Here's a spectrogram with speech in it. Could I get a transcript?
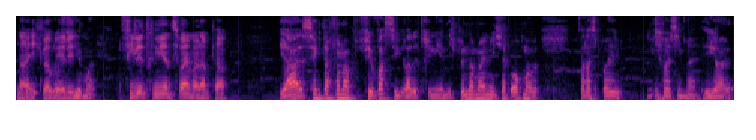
Nein, ich glaube eher, viermal. viele trainieren zweimal am Tag. Ja, es hängt davon ab, für was sie gerade trainieren. Ich bin der Meinung, ich habe auch mal, war das bei, ich weiß nicht mehr, egal.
